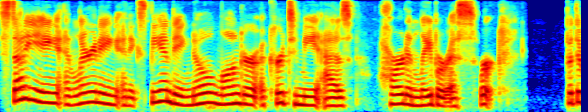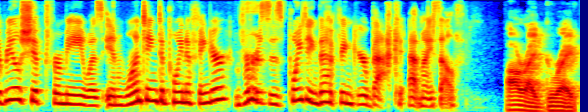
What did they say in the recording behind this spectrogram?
studying and learning and expanding no longer occurred to me as hard and laborious work. But the real shift for me was in wanting to point a finger versus pointing that finger back at myself. All right, great.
